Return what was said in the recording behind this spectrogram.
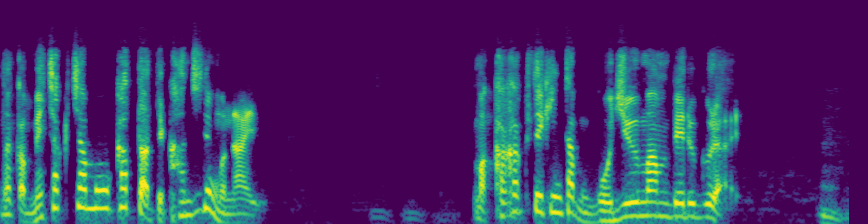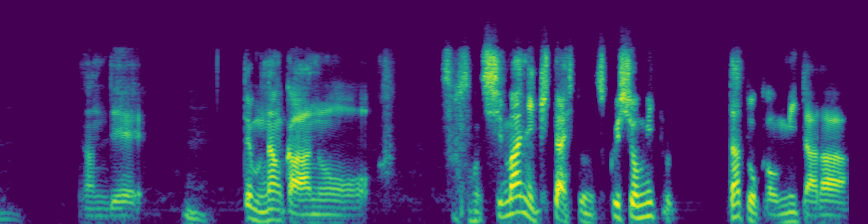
なんかめちゃくちゃ儲かったって感じでもない。まあ価格的に多分50万ベルぐらいなんでうん、でもなんかあの、その島に来た人のスクショ見とだとかを見たら、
